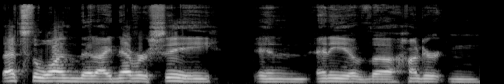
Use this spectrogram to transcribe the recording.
that's the one that I never see in any of the hundred and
